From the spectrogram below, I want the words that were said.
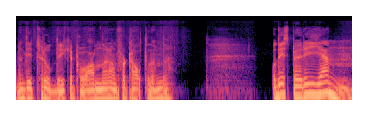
men de trodde ikke på ham når han fortalte dem det. Og de spør igjen,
